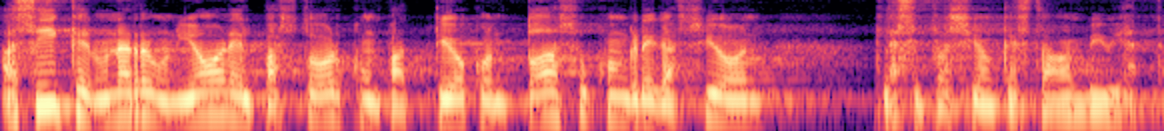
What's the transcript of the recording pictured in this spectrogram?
Así que en una reunión el pastor compartió con toda su congregación la situación que estaban viviendo.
